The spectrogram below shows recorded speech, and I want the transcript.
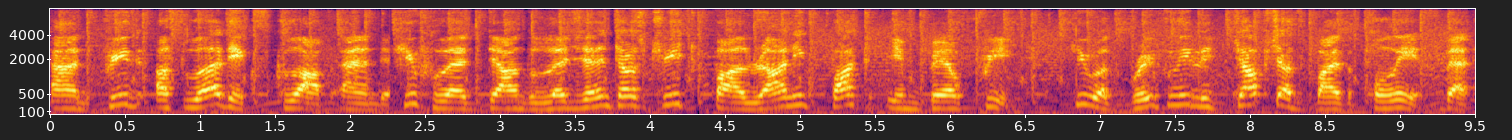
and field athletics club and he fled down the residential street by running fast in bare feet. He was briefly recaptured by the police, but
